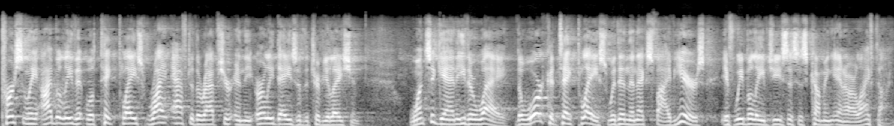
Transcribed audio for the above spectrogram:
Personally, I believe it will take place right after the rapture in the early days of the tribulation. Once again, either way, the war could take place within the next five years if we believe Jesus is coming in our lifetime.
